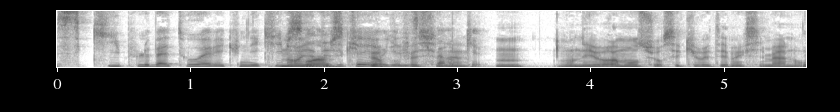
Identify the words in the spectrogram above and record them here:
skippent le bateau avec une équipe, non, sont invités il y a des. Hmm. On est vraiment sur sécurité maximale, donc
